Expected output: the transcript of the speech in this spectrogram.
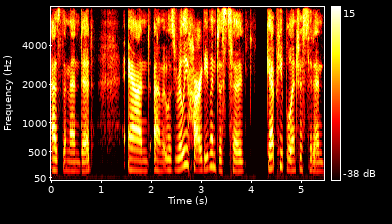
as the men did. And um, it was really hard even just to get people interested in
